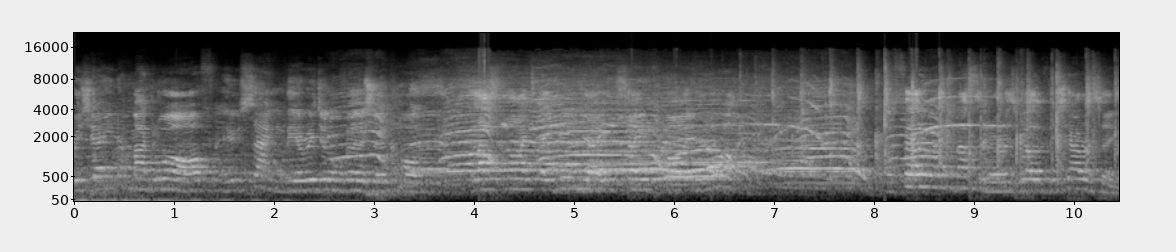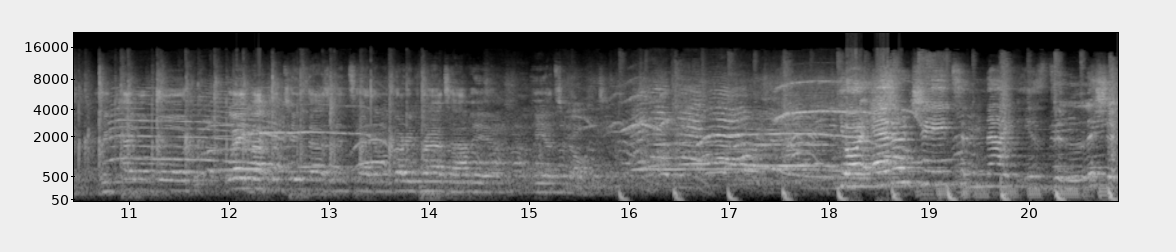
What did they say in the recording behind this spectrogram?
Rejane Magloire who sang the original version of Last Night a DJ Saved My Life. A fellow ambassador as well of the charity who came on board way back in 2010 and we're very proud to have him here tonight. Your energy tonight is delicious.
